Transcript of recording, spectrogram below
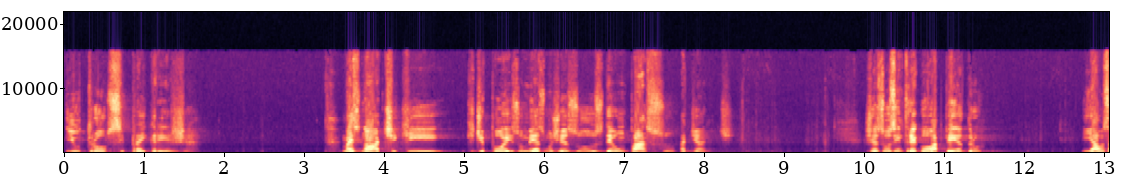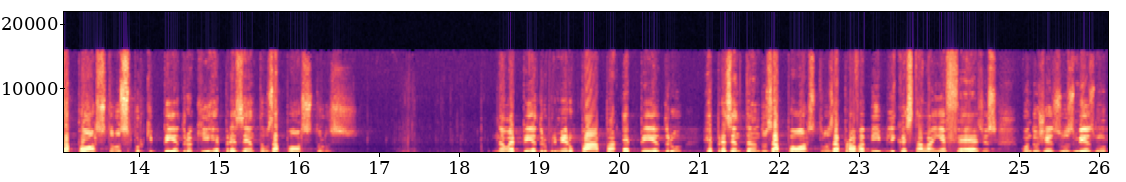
e o trouxe para a igreja. Mas note que, que depois o mesmo Jesus deu um passo adiante. Jesus entregou a Pedro e aos apóstolos, porque Pedro aqui representa os apóstolos. Não é Pedro o primeiro papa, é Pedro representando os apóstolos. A prova bíblica está lá em Efésios, quando Jesus mesmo,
